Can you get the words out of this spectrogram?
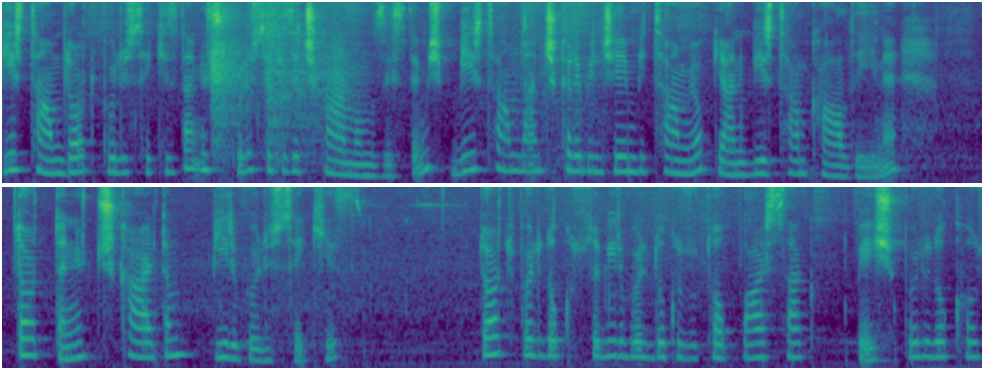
1 tam 4 bölü 8'den 3 bölü 8'i çıkarmamızı istemiş. 1 tamdan çıkarabileceğim bir tam yok. Yani 1 tam kaldı yine. 4'ten 3 çıkardım. 1 bölü 8. 4 bölü 9'da 1 bölü 9'u toplarsak 5 bölü 9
